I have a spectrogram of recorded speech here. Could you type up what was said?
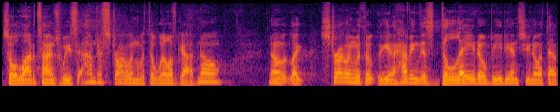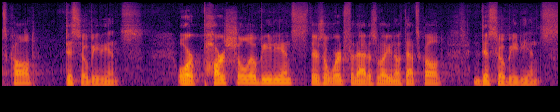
so a lot of times we say, I'm just struggling with the will of God. No, no, like struggling with, you know, having this delayed obedience, you know what that's called? Disobedience. Or partial obedience. There's a word for that as well. You know what that's called? Disobedience.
